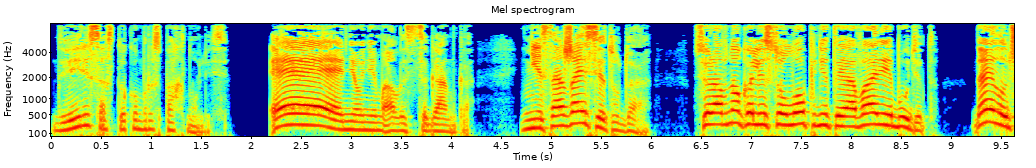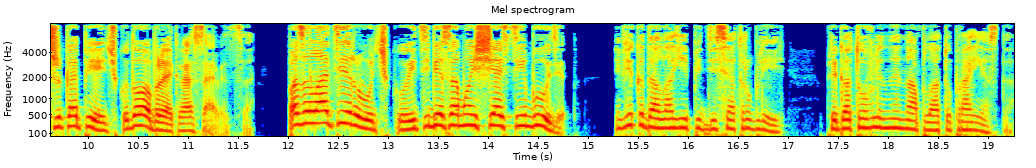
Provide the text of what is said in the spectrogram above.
двери со стуком распахнулись. Э не унималась цыганка. «Не сажайся туда. Все равно колесо лопнет и авария будет. Дай лучше копеечку, добрая красавица. Позолоти ручку, и тебе самой счастье будет». Вика дала ей пятьдесят рублей, приготовленные на оплату проезда.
